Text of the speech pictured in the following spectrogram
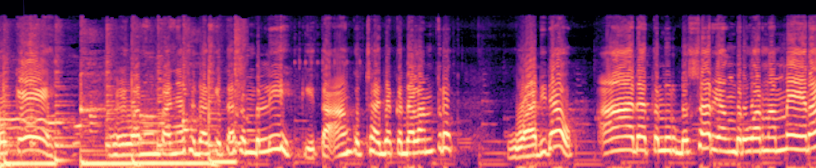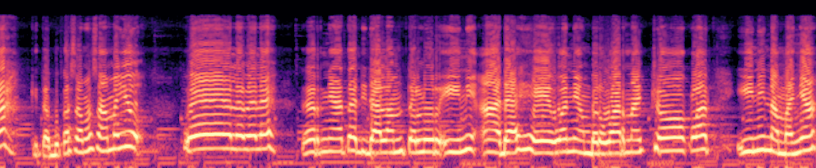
Oke, hewan untanya sudah kita sembelih. Kita angkut saja ke dalam truk. Wadidaw, ada telur besar yang berwarna merah. Kita buka sama-sama yuk. Wele wele, ternyata di dalam telur ini ada hewan yang berwarna coklat. Ini namanya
